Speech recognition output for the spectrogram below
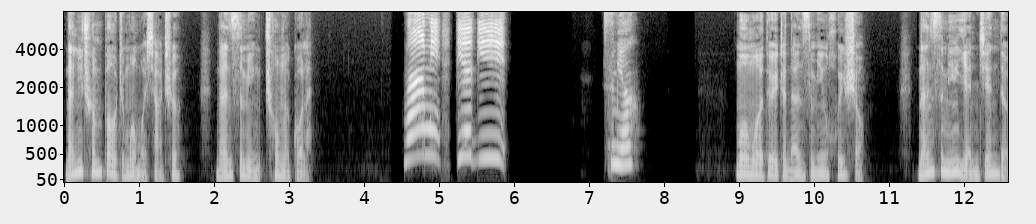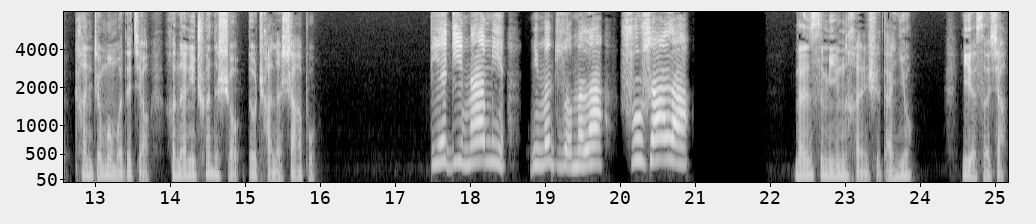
南离川抱着默默下车，南思明冲了过来：“妈咪，爹地。”思明。默默对着南思明挥手。南思明眼尖的看着默默的脚和南离川的手都缠了纱布。爹地，妈咪，你们怎么了？受伤了？南思明很是担忧，夜色下，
